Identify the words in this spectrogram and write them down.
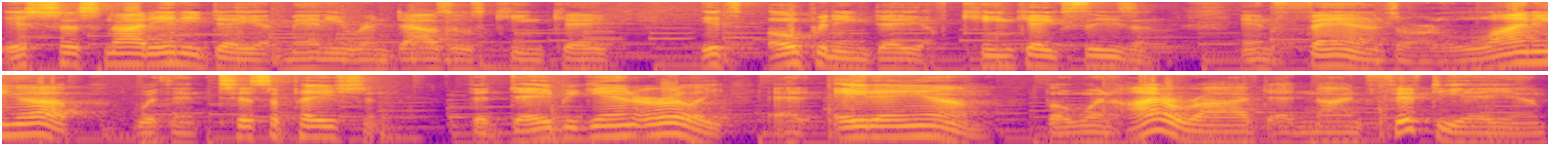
It's just not any day at Manny Randazzo's King Cake. It's opening day of King Cake season, and fans are lining up with anticipation. The day began early at 8 a.m but when I arrived at 9:50 a.m.,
